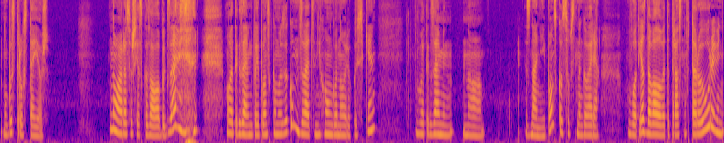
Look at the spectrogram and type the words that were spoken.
но быстро устаешь. Ну, а раз уж я сказала об экзамене, вот экзамен по японскому языку называется Нихонго Нори Кусикен. Вот экзамен на знание японского, собственно говоря. Вот, я сдавала в этот раз на второй уровень.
